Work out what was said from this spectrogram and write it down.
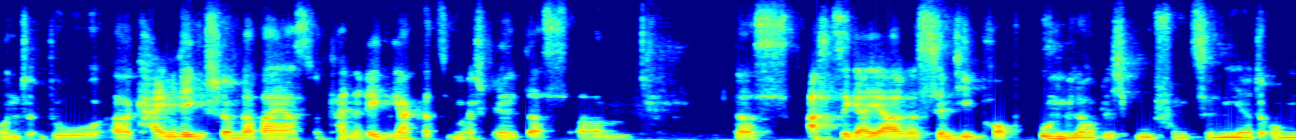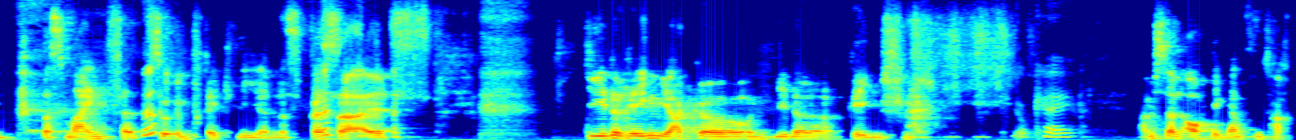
und du äh, keinen Regenschirm dabei hast und keine Regenjacke zum Beispiel, dass ähm, das 80er Jahre Synthie-Pop unglaublich gut funktioniert, um das Mindset zu imprägnieren. Das ist besser als jede Regenjacke und jeder Regenschirm. Okay. Habe ich dann auch den ganzen Tag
